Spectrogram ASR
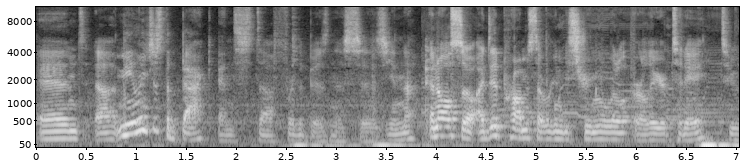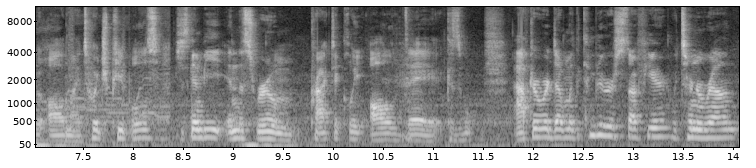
and uh, mainly just the back end stuff for the businesses, you know? And also, I did promise that we're gonna be streaming a little earlier today to all my Twitch peoples. Just gonna be in this room practically all day, because after we're done with the computer stuff here, we turn around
